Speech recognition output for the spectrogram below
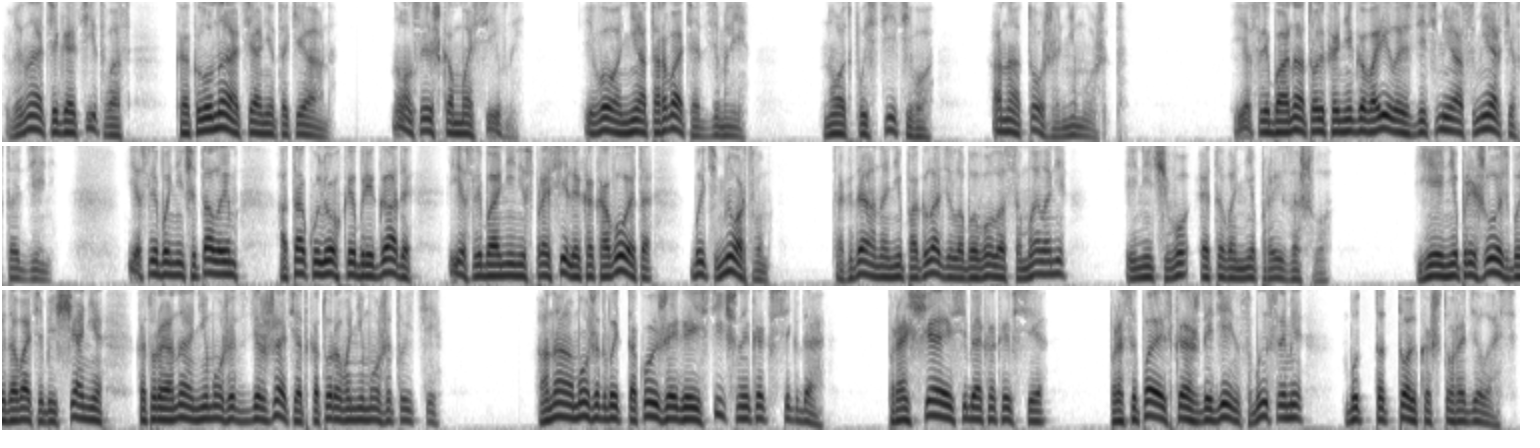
Вина тяготит вас, как луна тянет океан. Но он слишком массивный. Его не оторвать от земли. Но отпустить его она тоже не может. Если бы она только не говорила с детьми о смерти в тот день. Если бы не читала им атаку легкой бригады, если бы они не спросили, каково это — быть мертвым, тогда она не погладила бы волосы Мелани, и ничего этого не произошло. Ей не пришлось бы давать обещание, которое она не может сдержать и от которого не может уйти. Она может быть такой же эгоистичной, как всегда, прощая себя, как и все — просыпаясь каждый день с мыслями, будто только что родилась.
